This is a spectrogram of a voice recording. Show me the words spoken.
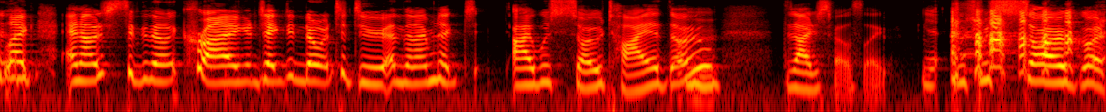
more." like, and I was just sitting there like crying, and Jake didn't know what to do. And then I'm like, I was so tired though Mm. That I just fell asleep, Yeah. which was so good.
